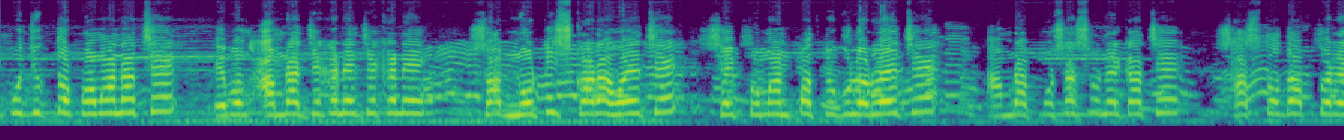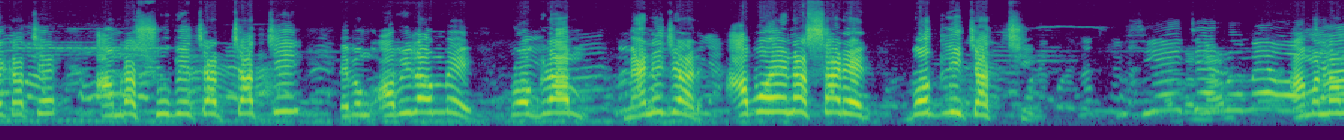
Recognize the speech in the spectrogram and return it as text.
উপযুক্ত প্রমাণ আছে এবং আমরা যেখানে যেখানে সব নোটিশ করা হয়েছে, সেই প্রমাণপত্রগুলো রয়েছে। আমরা প্রশাসনের কাছে, স্বাস্থ্য দপ্তরের কাছে আমরা সুবিচার চাচ্ছি এবং অবিলম্বে প্রোগ্রাম ম্যানেজার আবহেনা স্যারের বদলি চাচ্ছি। আমার নাম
